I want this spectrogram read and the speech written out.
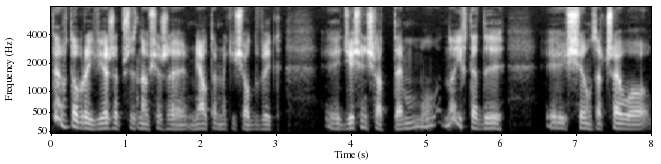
Ten w dobrej wierze przyznał się, że miał tam jakiś odwyk yy, 10 lat temu, no i wtedy yy, się zaczęło.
